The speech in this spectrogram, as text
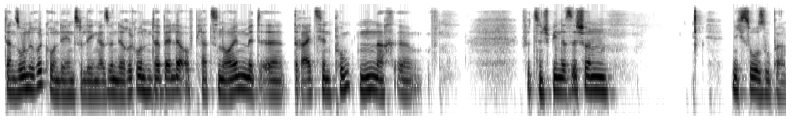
dann so eine Rückrunde hinzulegen. Also in der Rückrundentabelle auf Platz neun mit äh, 13 Punkten nach äh, 14 Spielen, das ist schon nicht so super.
